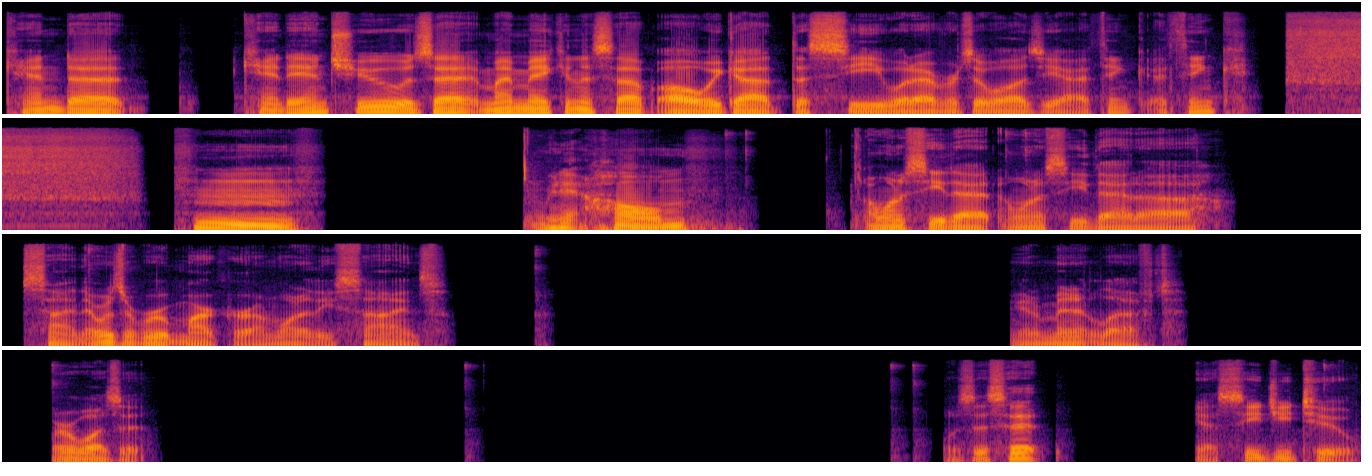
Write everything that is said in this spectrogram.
Kanda Kandanchu? Is that am I making this up? Oh, we got the C, whatever it was. Yeah, I think I think Hmm. I mean at home. I want to see that. I want to see that uh sign. There was a route marker on one of these signs. We got a minute left. Where was it? Was this it? Yeah, CG2.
